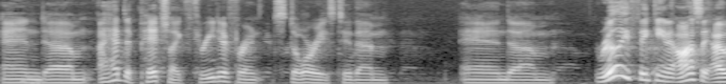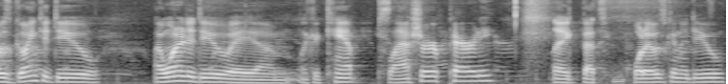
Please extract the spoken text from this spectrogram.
and um, I had to pitch like three different stories to them and um, really thinking honestly, I was going to do, I wanted to do a um, like a camp slasher parody, like that's what I was gonna do.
